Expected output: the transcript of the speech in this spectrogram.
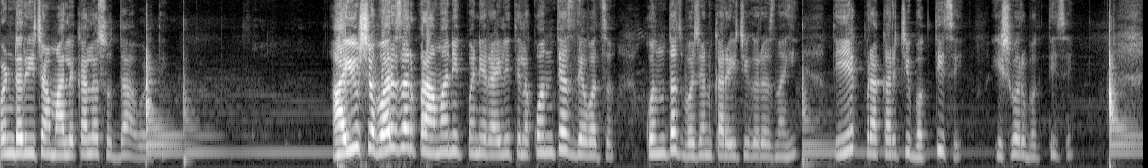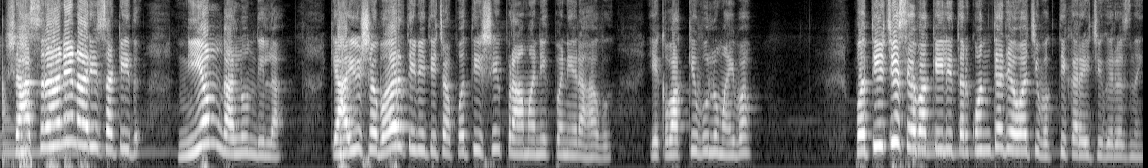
पंढरीच्या मालकाला सुद्धा आवडते. आयुष्यभर जर प्रामाणिकपणे राहिली तिला कोणत्याच देवाचं कोणतंच भजन करायची गरज नाही. ती एक प्रकारची भक्तीच आहे ईश्वर भक्तीच आहे. शास्त्राने नारीसाठी नियम घालून दिला की आयुष्यभर तिने तिच्या पतीशी प्रामाणिकपणे राहावं. एक वाक्य बोलू माईबा पतीची सेवा केली तर कोणत्या देवाची भक्ती करायची गरज नाही.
